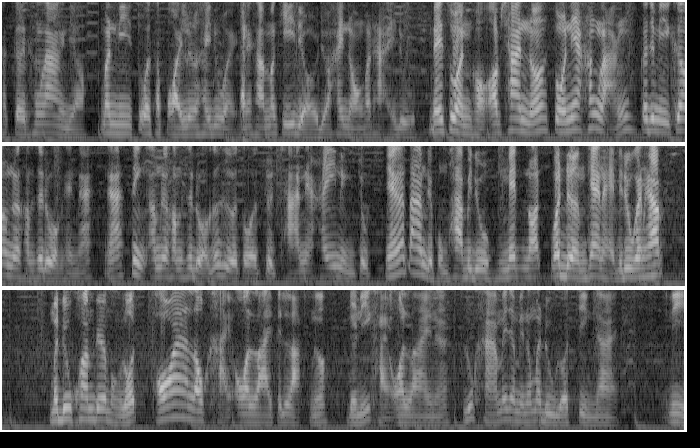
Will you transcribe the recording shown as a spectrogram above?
สเกิร์ตข้างล่างเดียว มันมีตัวสปอยเลอร์ให้ด้วยนะครับเมื่อกี้เดี๋ยวเดี๋ยวให้น้องเขาถ่ายให้ดู ในส่วนของออปชันเนาะตัวเนี้ยข้างหลังก็จะมีเครื่องอำนวยความสะดวกเห็นไหมนะสิ่งอำนวยความสะดวกก็คือตัวจุดชาร์จเนี่ยให้หนึ่งจุดยังไงก็ตามเดี๋ยวผมพาไปดูเม็ดน็อตว่าเดิมแค่ไหนไปดูกันครับ มาดูความเดิมของรถ เพราะว่าเราขายออนไลน์เป็นหลักเนาะเดี๋ยวนี้ขายออนไลน์นะลูกค้าไม่จำเป็นต้องมาดูรถจริงได้ นี่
